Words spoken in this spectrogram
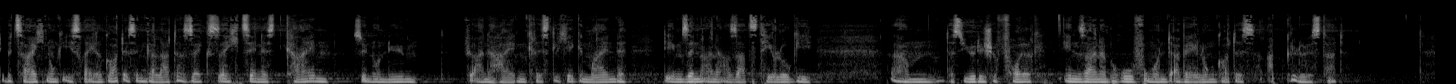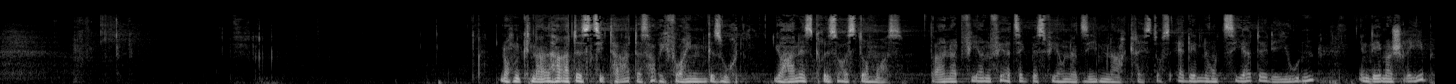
Die Bezeichnung Israel Gottes in Galater 6,16 ist kein Synonym für eine heidenchristliche Gemeinde, die im Sinne einer Ersatztheologie ähm, das jüdische Volk in seiner Berufung und Erwählung Gottes abgelöst hat. Noch ein knallhartes Zitat, das habe ich vorhin gesucht. Johannes Chrysostomos, 344 bis 407 nach Christus. Er denunzierte die Juden, indem er schrieb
